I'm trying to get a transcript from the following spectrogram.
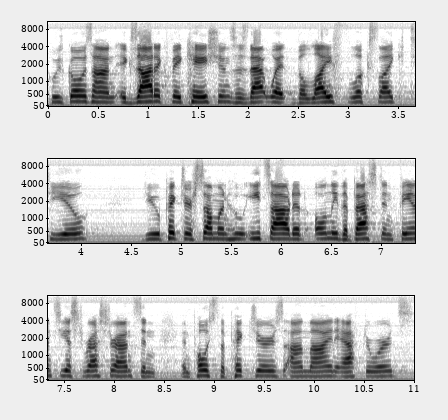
who goes on exotic vacations? Is that what the life looks like to you? Do you picture someone who eats out at only the best and fanciest restaurants and, and posts the pictures online afterwards?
